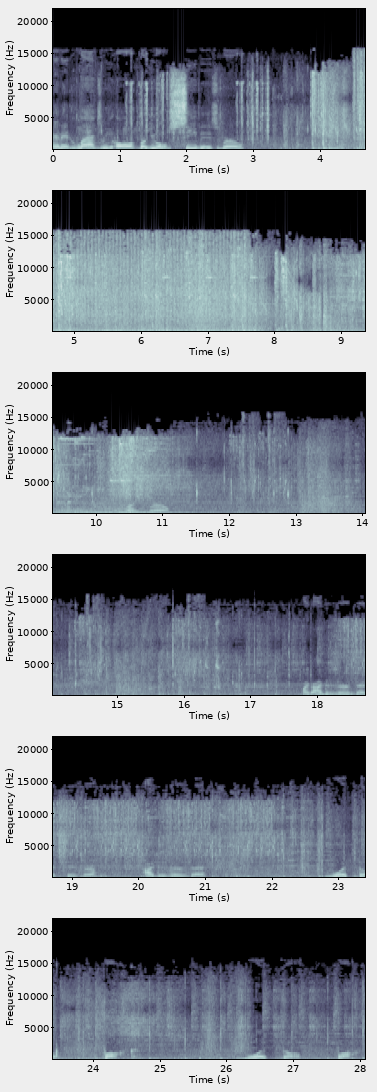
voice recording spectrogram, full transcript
And it lags me off, bro. You don't see this, bro. Like, bro. Like, I deserve that shit, bro. I deserve that. What the fuck? What the fuck?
